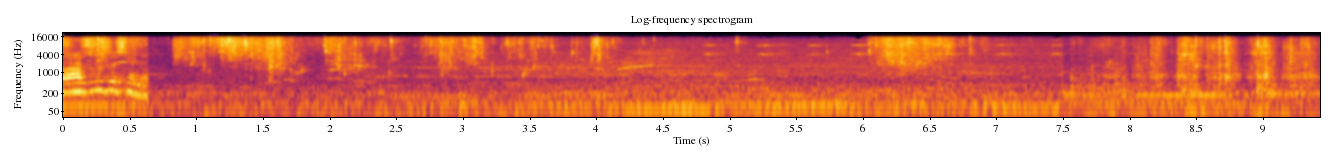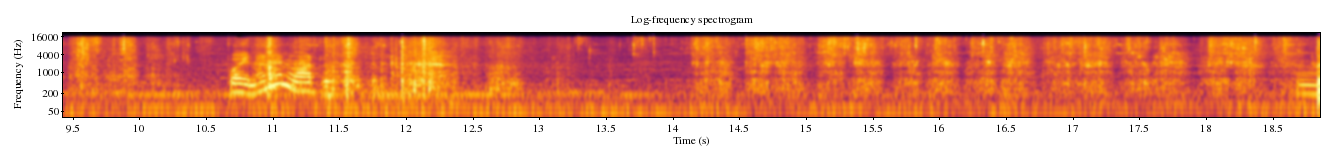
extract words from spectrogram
గాజు చూసిండు పోయినా నేను వాటర్ ఉమ్.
